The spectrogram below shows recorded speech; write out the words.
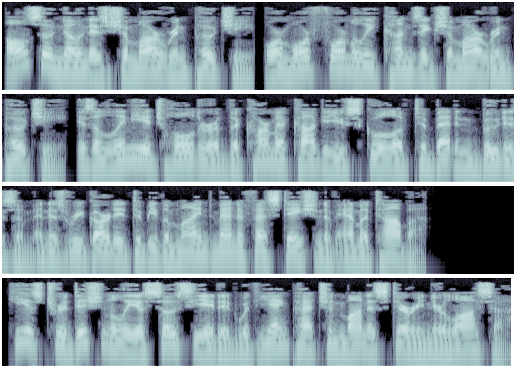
also known as Shamar Rinpoche, or more formally Kunzig Shamar Rinpoche, is a lineage holder of the Karma Kagyu school of Tibetan Buddhism and is regarded to be the mind manifestation of Amitabha. He is traditionally associated with Yangpachan Monastery near Lhasa.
